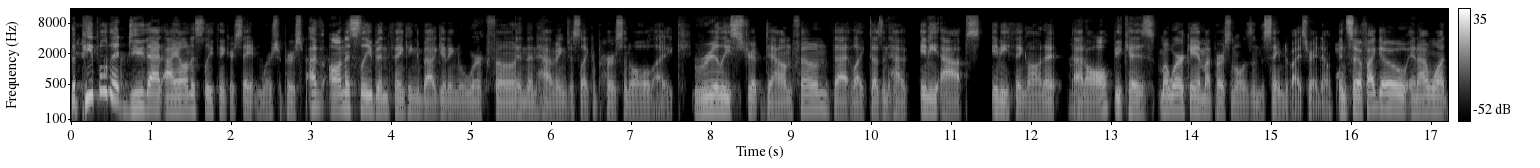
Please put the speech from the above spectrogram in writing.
the people that do that, I honestly think are Satan worshippers. I've honestly been thinking about getting a work phone and then having just like a personal, like really stripped down phone that like doesn't have any apps, anything on it Mm. at all, because my work and my personal is in the same device right now. And so if I go and I want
